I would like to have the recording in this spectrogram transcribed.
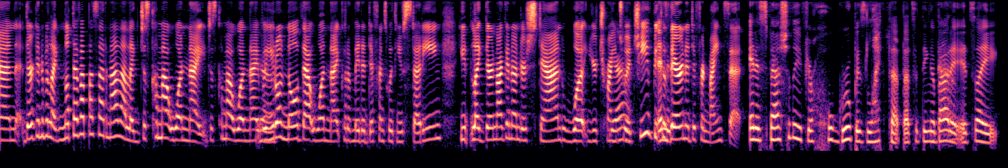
and they're to be like, "No te va a pasar nada. Like just come out one night. Just come out one night." But you don't know if that one night could have made a difference with you studying. You like they're not to understand what you're trying to achieve because And- they're in a different mindset. and especially if your whole group is like that that's the thing about it it's like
